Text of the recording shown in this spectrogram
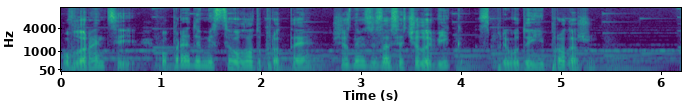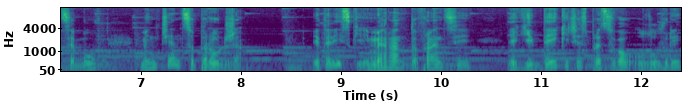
у Флоренції попередив місцеву владу про те, що з ним зв'язався чоловік з приводу її продажу. Це був Вінченцо Перуджа, італійський іммігрант до Франції, який деякий час працював у Луврі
